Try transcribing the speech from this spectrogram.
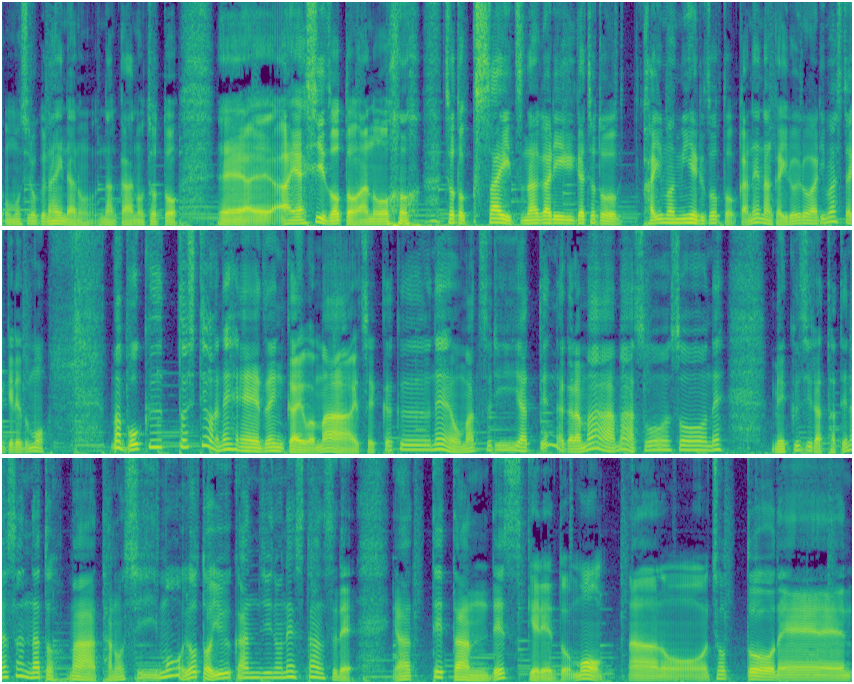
面白くないんだの、なんかあの、ちょっと、え、怪しいぞと、あの、ちょっと臭いつながりがちょっと垣間見えるぞとかね、なんかいろいろありましたけれども、まあ僕としてはね、えー、前回はまあ、せっかくね、お祭りやってんだから、まあまあ、そうそうね、目くじら立てなさんなと、まあ楽しもうよという感じのね、スタンスでやってたんですけれども、あのちょっとね、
